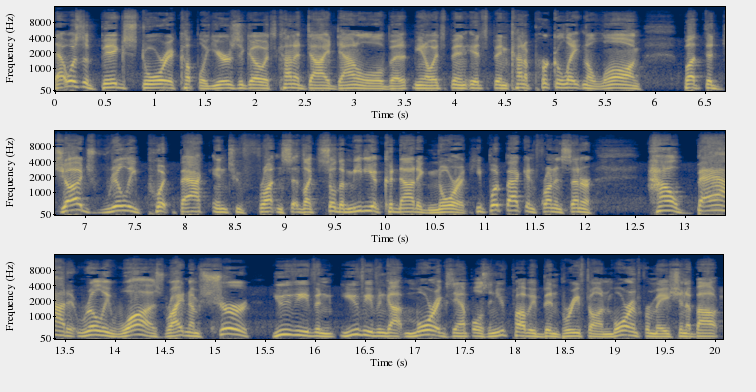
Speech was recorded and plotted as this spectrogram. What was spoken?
that was a big story a couple years ago. It's kind of died down a little bit. You know, it's been, it's been kind of percolating along, but the judge really put back into front and said, like, so the media could not ignore it. He put back in front and center how bad it really was, right? And I'm sure you've even, you've even got more examples and you've probably been briefed on more information about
